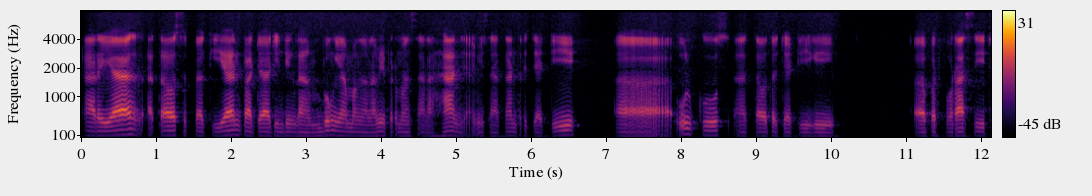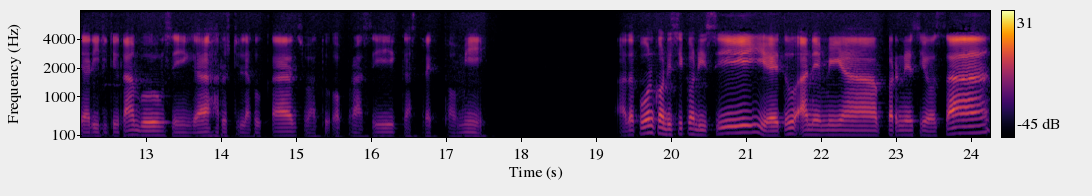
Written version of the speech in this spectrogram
area atau sebagian pada dinding lambung yang mengalami permasalahan ya. Misalkan terjadi uh, ulkus atau terjadi uh, perforasi dari dinding lambung sehingga harus dilakukan suatu operasi gastrektomi. Ataupun kondisi-kondisi yaitu anemia pernisiosa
